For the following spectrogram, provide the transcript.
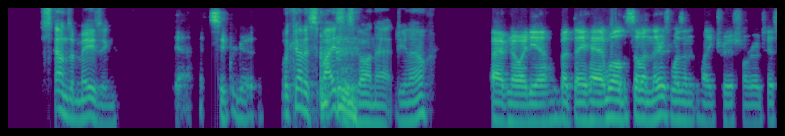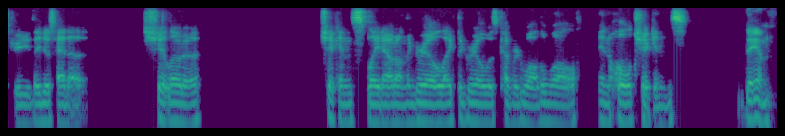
sounds amazing. Yeah, it's super good. What kind of spices go on that? Do you know? I have no idea, but they had well, so and theirs wasn't like traditional rotisserie. They just had a shitload of chicken splayed out on the grill. Like the grill was covered wall to wall in whole chickens. Damn.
